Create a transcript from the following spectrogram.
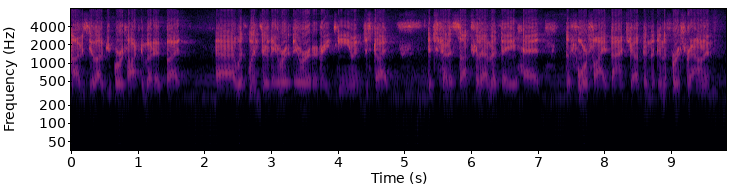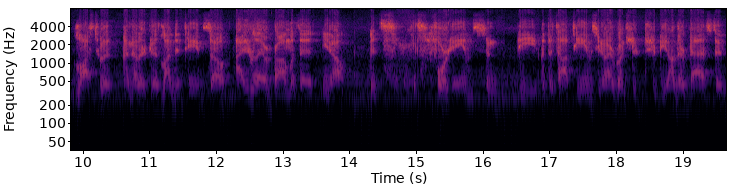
Obviously, a lot of people were talking about it, but uh, with Windsor, they were they were a great team, and just got it just kind of sucked for them that they had the four five matchup in the, in the first round and lost to a, another good London team. So I didn't really have a problem with it. You know, it's it's four games and the with the top teams. You know, everyone should should be on their best. And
